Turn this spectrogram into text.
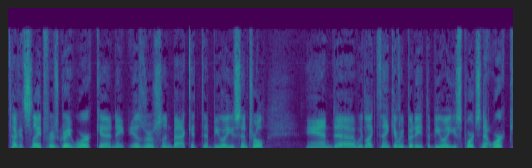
Tuckett Slade for his great work. Uh, Nate Israelson back at uh, BYU Central, and uh, we'd like to thank everybody at the BYU Sports Network.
